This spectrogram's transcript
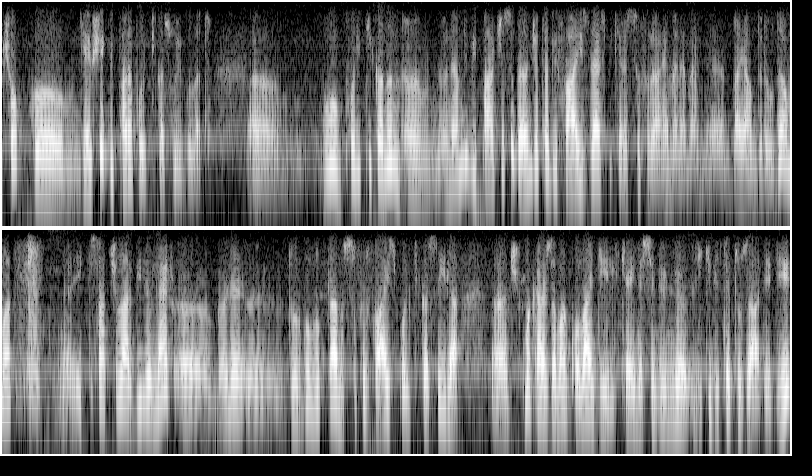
çok gevşek bir para politikası uyguladı bu politikanın önemli bir parçası da önce tabii faizler bir kere sıfıra hemen hemen dayandırıldı ama iktisatçılar bilirler böyle durgunluktan sıfır faiz politikasıyla çıkmak her zaman kolay değil. Keynes'in ünlü likidite tuzağı dediği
